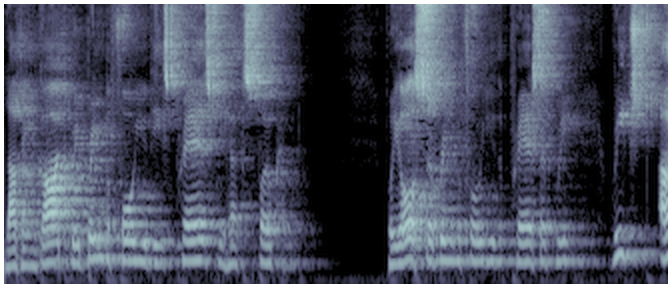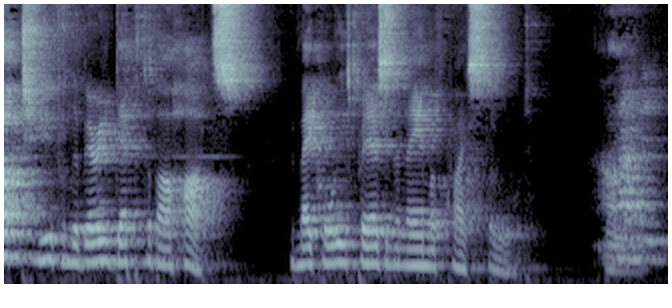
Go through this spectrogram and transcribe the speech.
Loving God, we bring before you these prayers we have spoken. We also bring before you the prayers that we reached out to you from the very depth of our hearts. We make all these prayers in the name of Christ the Lord. Amen.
